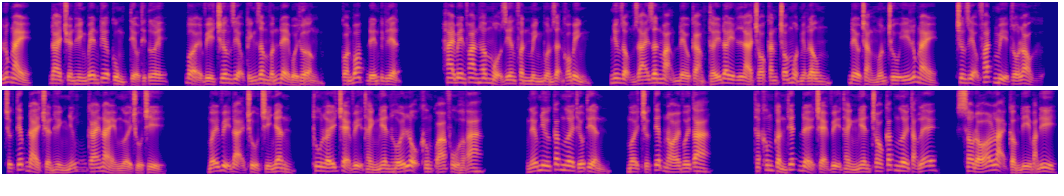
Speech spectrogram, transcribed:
Lúc này, đài truyền hình bên kia cùng tiểu thị tươi, bởi vì trương diệu kính dâm vấn đề bồi thường, còn bóp đến kịch liệt. Hai bên fan hâm mộ riêng phần mình buồn giận khó bình, nhưng rộng rãi dân mạng đều cảm thấy đây là chó cắn chó một miệng lông, đều chẳng muốn chú ý lúc này, trương diệu phát mịt rỗ lọc, trực tiếp đài truyền hình những cái này người chủ trì. Mấy vị đại chủ trì nhân, thu lấy trẻ vị thành niên hối lộ không quá phù hợp a. Nếu như các ngươi thiếu tiền mời trực tiếp nói với ta. Thật không cần thiết để trẻ vị thành niên cho các ngươi tặng lễ, sau đó lại cầm đi bán đi.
